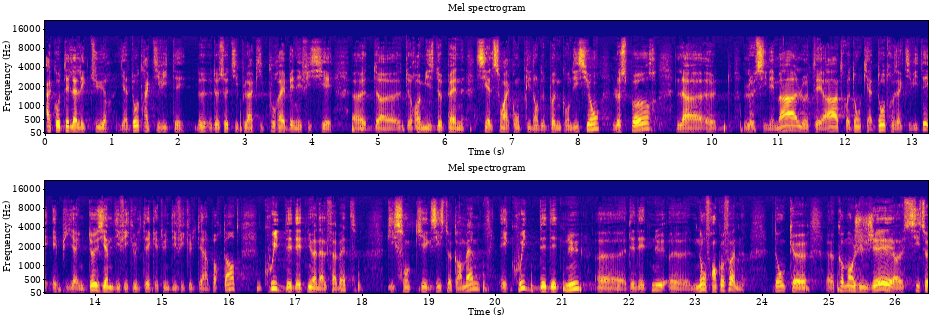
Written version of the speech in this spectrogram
à côté de la lecture, il y a d'autres activités de, ce type-là qui pourraient bénéficier euh, de, de remise de peine si elles sont accomplies dans de bonnes conditions. Le sport, euh, le cinéma, le théâtre, donc il y a d'autres activités. Et puis il y a une deuxième difficulté qui est une difficulté importante. Quid des détenus analphabètes qui, existent quand même et quid des détenus, euh, euh, non francophones? Donc, euh, euh, comment juger euh, si c'est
